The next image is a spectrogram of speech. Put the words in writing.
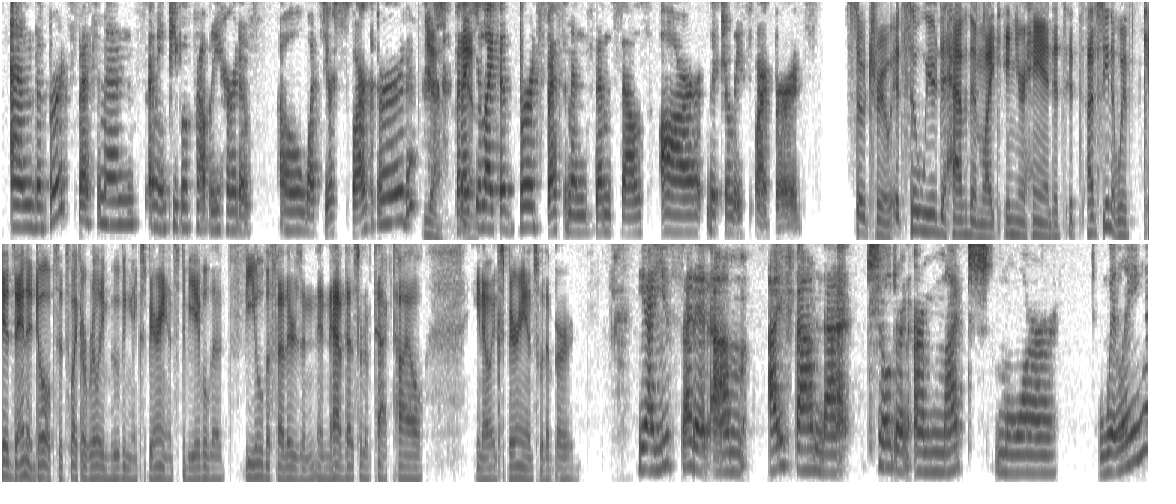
And the bird specimens, I mean, people have probably heard of, oh, what's your spark bird? Yeah. But yeah. I feel like the bird specimens themselves are literally spark birds. So true. It's so weird to have them like in your hand. It's it's I've seen it with kids and adults. It's like a really moving experience to be able to feel the feathers and, and have that sort of tactile, you know, experience with a bird. Yeah, you said it. Um, I found that children are much more willing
